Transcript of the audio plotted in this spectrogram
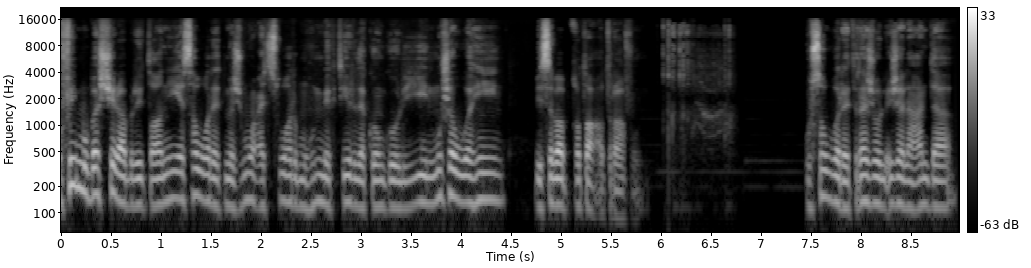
وفي مبشرة بريطانية صورت مجموعة صور مهمة كتير لكونغوليين مشوهين بسبب قطع أطرافهم. وصورت رجل إجا لعندها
